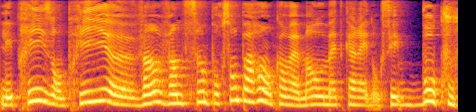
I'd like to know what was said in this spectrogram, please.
les prix, ils ont pris 20-25% euh, par an quand même hein, au mètre carré. Donc c'est beaucoup.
